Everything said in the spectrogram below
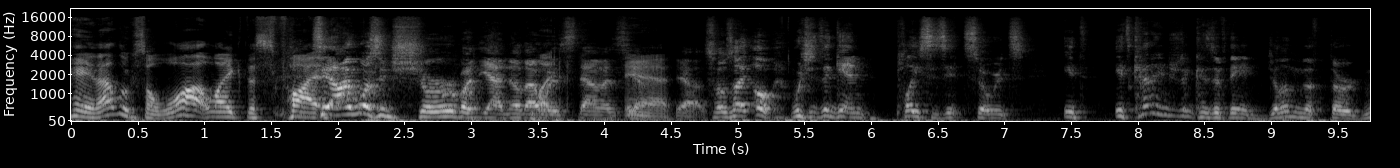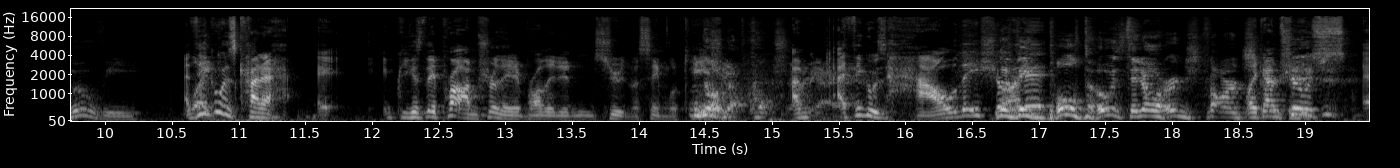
"Hey, that looks a lot like the spot." See, I wasn't sure, but yeah, no, that Like, was that was yeah, yeah. yeah. So I was like, oh, which is again places it so it's it's it's kind of interesting because if they had done the third movie, I think it was kind of because they probably. I'm sure they probably didn't shoot in the same location. No, no, of course not. I'm- Yeah, I think it was how they shot they it. They bulldozed an orange orange. Like I'm sure it was just. uh,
